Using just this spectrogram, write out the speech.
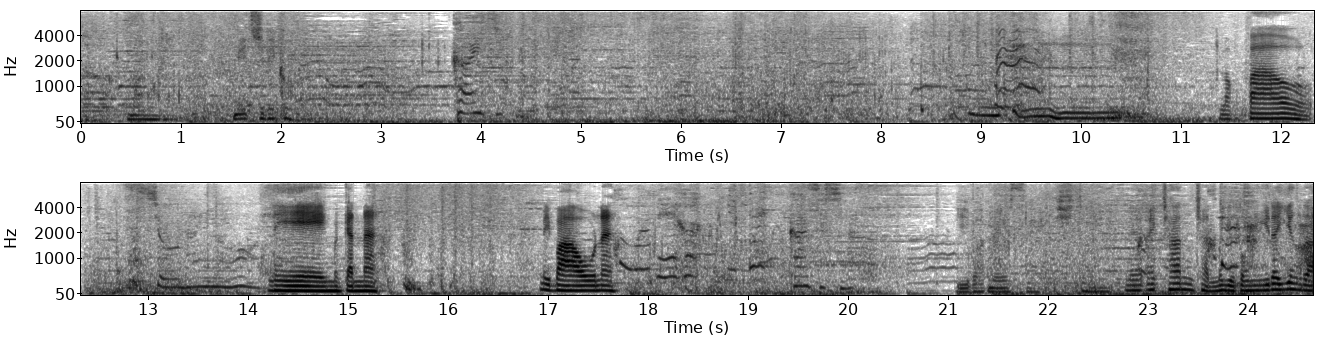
たを守り導こう ็อกเป้าเลงเหมือนกันนะ ไม่เบานะแนวแอคชั่นฉันมาอยู่ตรงนี้ได้ยังไง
